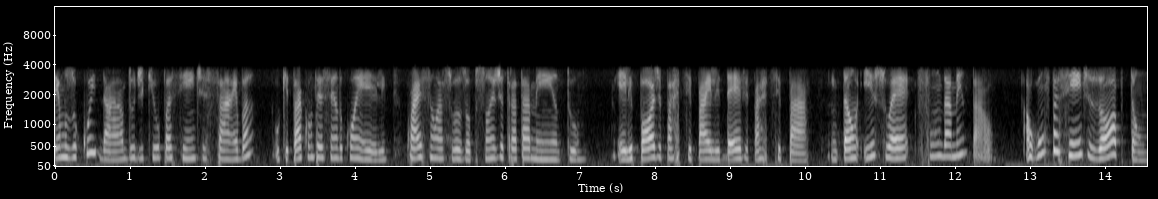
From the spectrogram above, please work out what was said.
temos o cuidado de que o paciente saiba o que está acontecendo com ele, quais são as suas opções de tratamento, ele pode participar, ele deve participar. Então, isso é fundamental. Alguns pacientes optam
